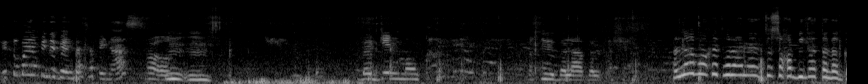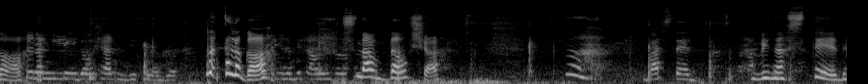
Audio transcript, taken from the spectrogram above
Ito ba yung binibenta sa Pinas? Oo. Mm-mm. Virgin monk. Kasi may balabal pa siya. Hala, bakit wala na ito sa kabila talaga? Ito naniligaw siya at hindi sinagot. Na, talaga? Snub daw siya. Busted. Binasted.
